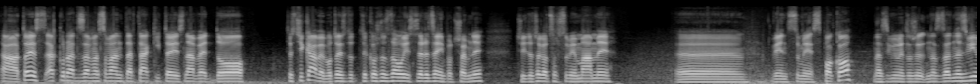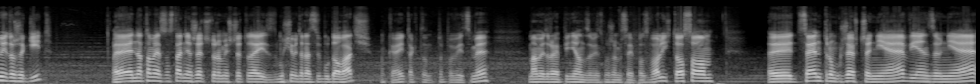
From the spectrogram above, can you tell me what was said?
A, to jest akurat zaawansowane tartaki, to jest nawet do... To jest ciekawe, bo to jest do... tylko, że znowu jest rdzeń potrzebny. Czyli do tego, co w sumie mamy. Yy, więc w sumie spoko. Nazwijmy to, że, naz, nazwijmy to, że git. Yy, natomiast ostatnia rzecz, którą jeszcze tutaj musimy teraz wybudować. Okay, tak to, to powiedzmy. Mamy trochę pieniędzy, więc możemy sobie pozwolić. To są yy, centrum grzewcze nie, więzeł nie,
